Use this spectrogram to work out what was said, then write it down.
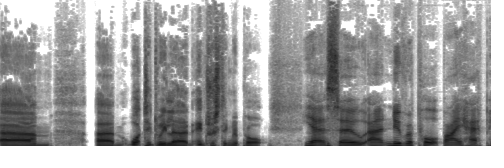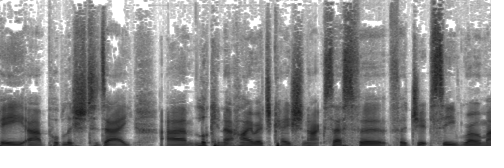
Um, um, what did we learn? Interesting report. Yeah, so a uh, new report by HEPI uh, published today, um, looking at higher education access for, for Gypsy, Roma,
